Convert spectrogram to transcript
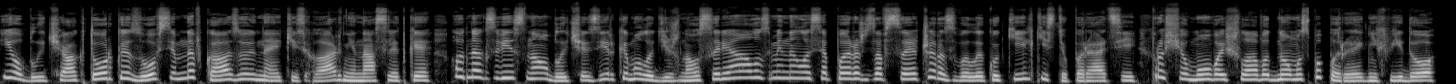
і обличчя акторки зовсім не вказує на якісь гарні наслідки. Однак, звісно, обличчя зірки молодіжного серіалу змінилося перш за все через велику кількість операцій, про що мова йшла в одному з попередніх відео,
